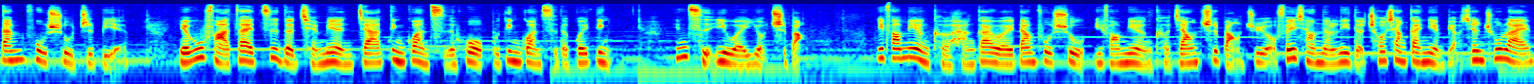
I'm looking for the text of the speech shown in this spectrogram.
单复数之别，也无法在字的前面加定冠词或不定冠词的规定，因此译为有翅膀。一方面可涵盖为单复数，一方面可将翅膀具有飞翔能力的抽象概念表现出来。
